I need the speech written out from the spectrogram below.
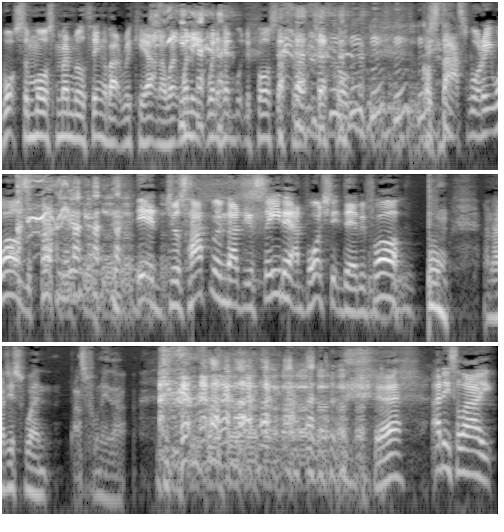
what's the most memorable thing about Ricky Hatton? I went when he when he headbutted the post after that checkup because that's what it was. it had just happened. I'd just seen it. I'd watched it the day before. Boom, and I just went, "That's funny." That. yeah, and it's like,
